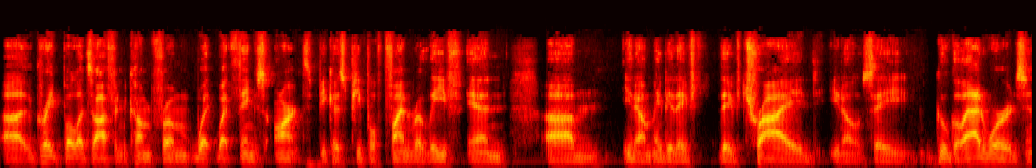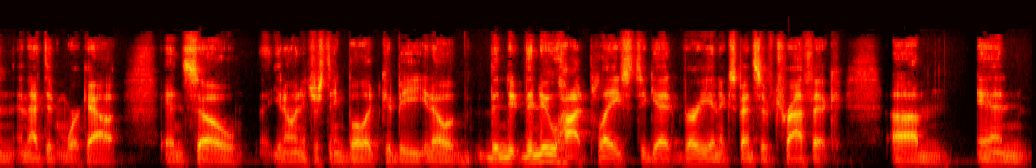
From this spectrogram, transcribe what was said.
Uh, great bullets often come from what, what things aren't because people find relief in, um, you know, maybe they've they've tried, you know, say Google AdWords and, and that didn't work out. And so, you know, an interesting bullet could be, you know, the new, the new hot place to get very inexpensive traffic. Um, and,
